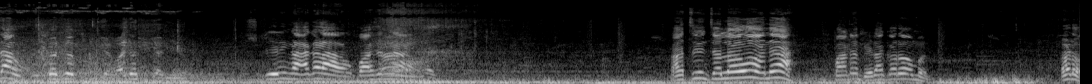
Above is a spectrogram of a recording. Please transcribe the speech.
જાવ દો સ્ટીરિંગ આગળ આવો પાછળ ના આવો. હાચવીને ચલાવો અને પાટા ભેડા કરો અમન હડો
